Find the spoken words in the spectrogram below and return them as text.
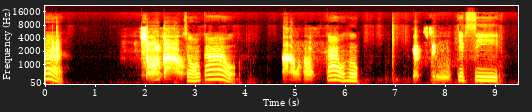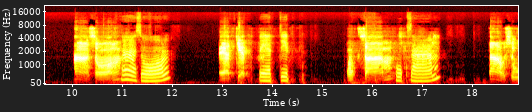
45สองเก้า29เก้าหก96เจ็ดสี่74ห้าสอง52แปดเจ็ด87หกสาม63เก้าศู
